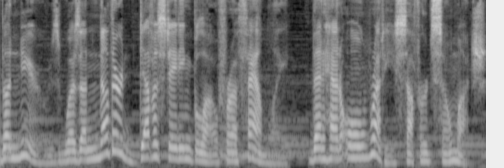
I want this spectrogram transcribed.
The news was another devastating blow for a family that had already suffered so much.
